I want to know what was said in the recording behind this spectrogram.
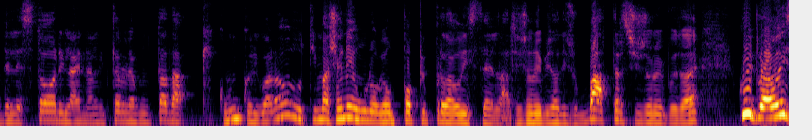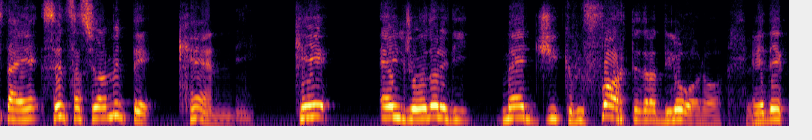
delle storyline all'interno della puntata che comunque riguardano tutti, ma ce n'è uno che è un po' più protagonista dell'altro. Ci sono episodi su Butters, ci sono episodi. Qui il protagonista è sensazionalmente Kenny, che è il giocatore di Magic più forte tra di loro sì. ed è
